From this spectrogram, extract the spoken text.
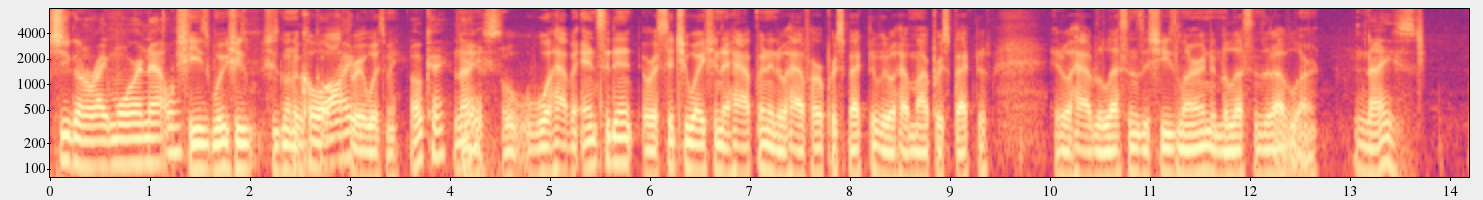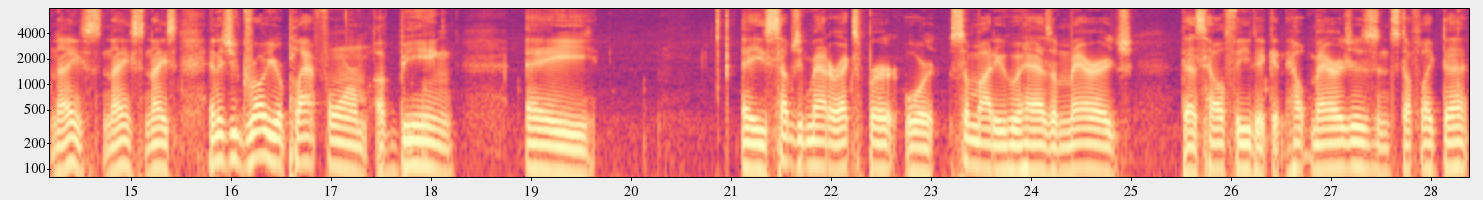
She's gonna write more in that one. She's we, she's she's going to You'll co-author co-write? it with me. Okay. Nice. Yeah. We'll- We'll have an incident or a situation that happened. It'll have her perspective. It'll have my perspective. It'll have the lessons that she's learned and the lessons that I've learned. Nice. Nice, nice, nice. And as you grow your platform of being a a subject matter expert or somebody who has a marriage that's healthy that can help marriages and stuff like that,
